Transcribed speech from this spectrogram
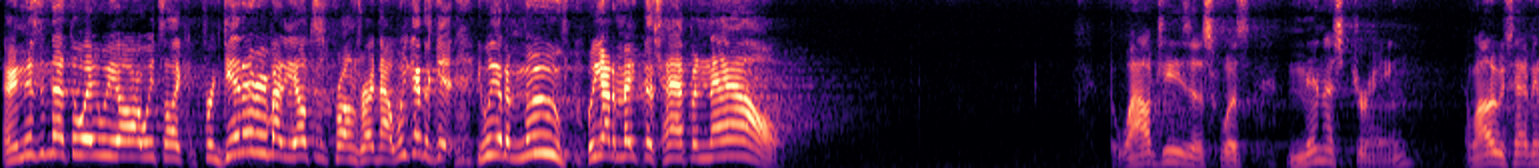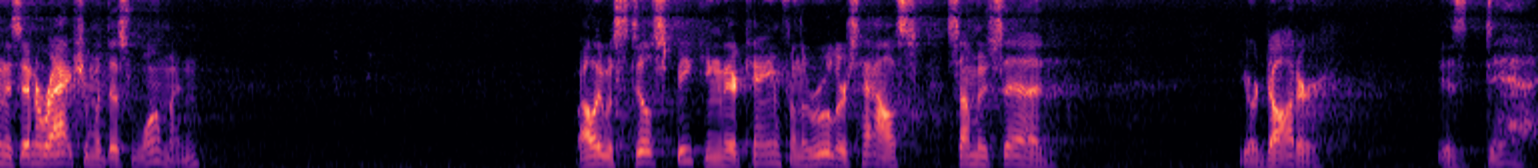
I mean, isn't that the way we are? It's like, forget everybody else's problems right now. We gotta get, we gotta move. We gotta make this happen now. But while Jesus was ministering, and while he was having this interaction with this woman, while he was still speaking, there came from the ruler's house some who said, Your daughter is dead.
